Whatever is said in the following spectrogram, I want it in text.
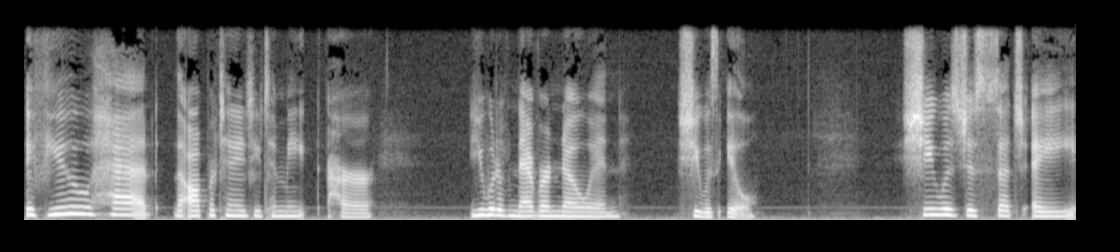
if you had the opportunity to meet her, you would have never known she was ill. she was just such a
